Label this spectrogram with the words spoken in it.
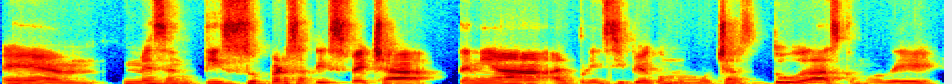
em, me sentí súper satisfecha. Tenía al principio como muchas dudas, como de,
